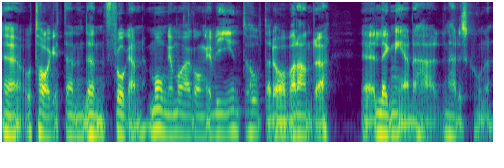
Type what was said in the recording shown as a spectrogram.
Eh, och tagit den, den frågan många, många gånger. Vi är inte hotade av varandra. Eh, lägg ner det här, den här diskussionen.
